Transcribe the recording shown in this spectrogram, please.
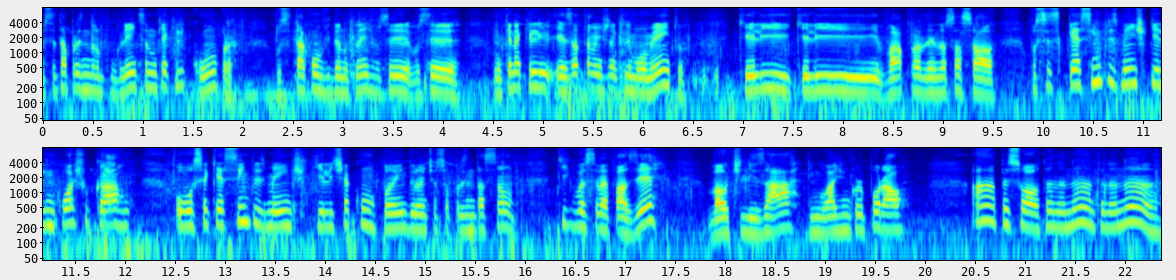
você está apresentando para um cliente, você não quer que ele compra. Você está convidando o cliente, você, você não quer naquele, exatamente naquele momento que ele, que ele vá para dentro da sua sala. Você quer simplesmente que ele encoste o carro ou você quer simplesmente que ele te acompanhe durante a sua apresentação. O que, que você vai fazer? Vai utilizar linguagem corporal. Ah, pessoal, tananã, tananã,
